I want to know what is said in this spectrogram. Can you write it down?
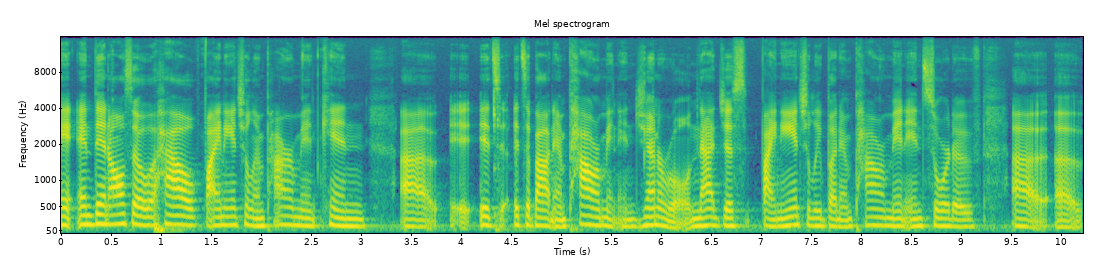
and, then also how financial empowerment can uh, it, it's it's about empowerment in general, not just financially, but empowerment in sort of uh, uh,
